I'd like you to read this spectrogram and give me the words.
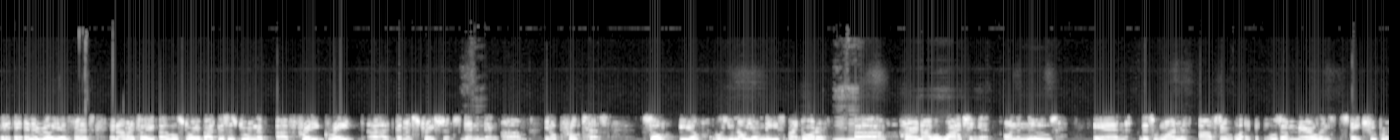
It, and it really is, Vince. And I'm going to tell you a little story about this. Is during the uh, Freddie Gray uh, demonstrations mm-hmm. and, and um, you know protests. So you know, well, you know your niece, my daughter. Mm-hmm. Uh, her and I were watching it on the news, and this one officer, it was a Maryland state trooper.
